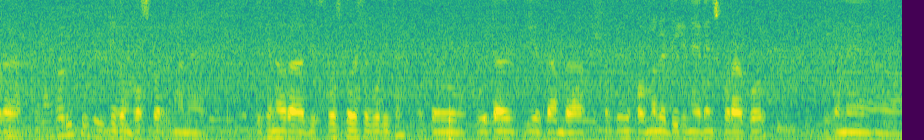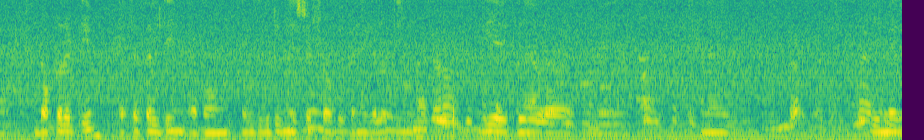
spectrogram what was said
ওরা ডিকম্পোজ করে মানে এখানে ওরা ডিসপোজ করেছে বডিটা। তো ওটার ইয়েতে আমরা সব কিছু ফর্মালিটি এখানে অ্যারেঞ্জ করার পর এখানে ডক্টরের টিম এফএসএল টিম এবং এক্সিকিউটিভ ম্যাজিস্ট্রেট সব এখানে গেল টিম গিয়ে এখানে ওরা মানে এখানে টিমের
